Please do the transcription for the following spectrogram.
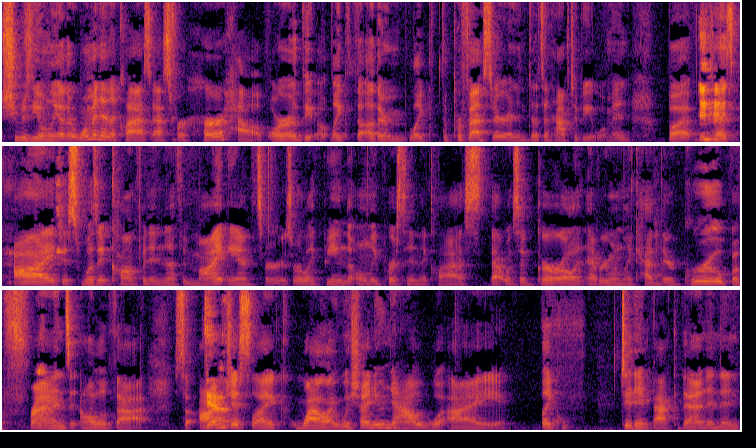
she was the only other woman in the class asked for her help or the like the other like the professor and it doesn't have to be a woman. But mm-hmm. because i just wasn't confident enough in my answers or like being the only person in the class that was a girl and everyone like had their group of friends and all of that. So i'm just like wow i wish i knew now what i like didn't back then and then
